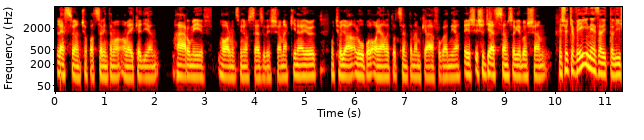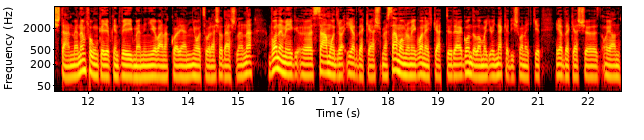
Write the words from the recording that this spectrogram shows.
Lesz olyan csapat szerintem, amelyik egy ilyen három év, 30 milliós szerződéssel megkínálja őt, úgyhogy a lóból ajánlatot szerintem nem kell elfogadnia. És, és a Jazz szemszögéből sem. És hogyha végignézel itt a listán, mert nem fogunk egyébként végigmenni, nyilván akkor ilyen 8 órás adás lenne, van-e még ö, számodra érdekes, mert számomra még van egy-kettő, de gondolom, hogy, hogy neked is van egy-két érdekes ö, olyan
